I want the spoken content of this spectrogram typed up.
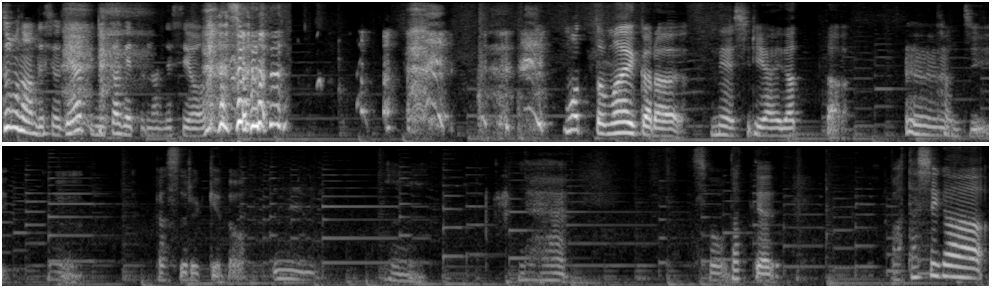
そうなんですよ。出会って2ヶ月なんですよ。もっと前からね、知り合いだったうん感じ、うんがするけど。うんうん。ねえ。そう。だって、私が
